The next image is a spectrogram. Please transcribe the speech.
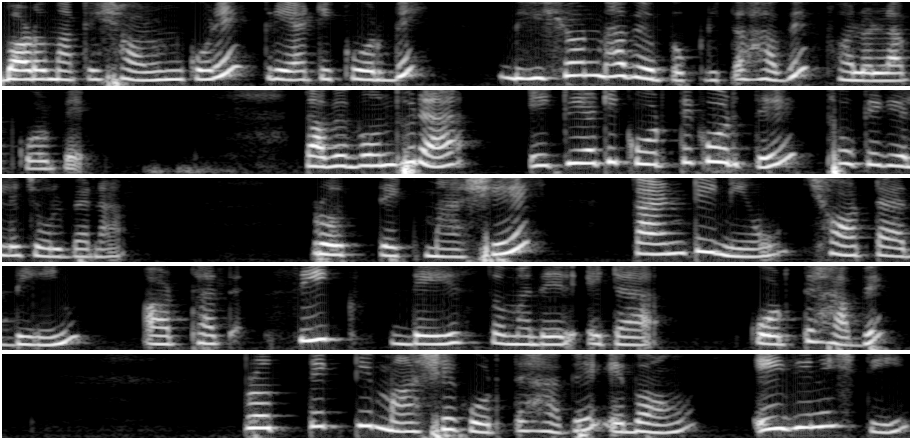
বড় মাকে স্মরণ করে ক্রিয়াটি করবে, ভীষণভাবে উপকৃত হবে, ফললাভ করবে। তবে বন্ধুরা, এই ক্রিয়াটি করতে করতে থকে গেলে চলবে না। প্রত্যেক মাসে কন্টিনিউ ছটা দিন, অর্থাৎ সিক্স ডেজ তোমাদের এটা করতে হবে। প্রত্যেকটি মাসে করতে হবে এবং এই জিনিসটি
